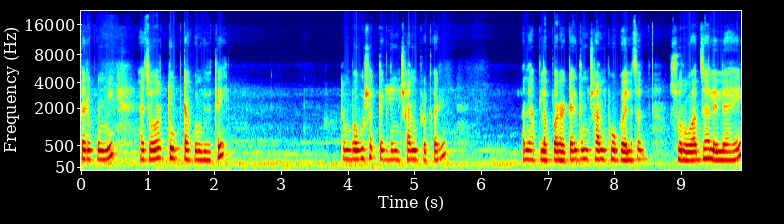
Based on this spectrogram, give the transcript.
तरी पण मी याच्यावर तूप टाकून घेते. तुम्ही बघू शकता एकदम छान प्रकारे. आणि आपला पराठा एकदम छान फुगायला सुरुवात झालेली आहे.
